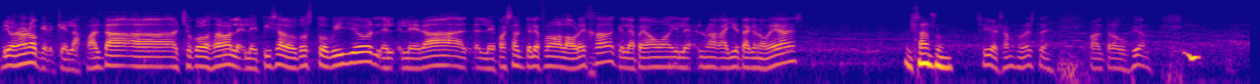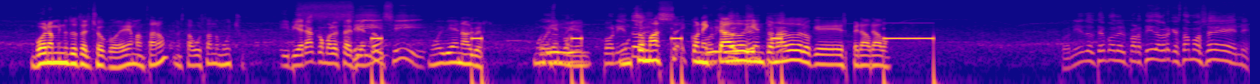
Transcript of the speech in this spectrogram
Digo, no, no, que, que la falta al Choco Lozano le, le pisa los dos tobillos, le, le da, le pasa el teléfono a la oreja, que le ha pegado ahí una galleta que no veas. El Samsung. Sí, el Samsung este, para la traducción. Buenos minutos del Choco, ¿eh, Manzano? Me está gustando mucho. ¿Y Viera cómo lo estáis Sí, viendo? sí. Muy bien, Albert. Muy Pues bien, muy bien. Mucho más conectado y entonado de lo que esperaba. Poniendo el tiempo del partido, a ver que estamos en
